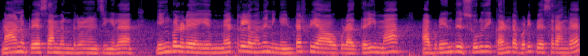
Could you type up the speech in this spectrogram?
நானும் பேசாமல் இருந்துருவேன்னு நினச்சிங்களே? எங்களுடைய மேட்டரில் வந்து நீங்கள் இன்டர்ஃபியூ ஆகக்கூடாது. தெரியுமா? அப்படின்னு சுருதி கண்டபடி பேசுகிறாங்க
